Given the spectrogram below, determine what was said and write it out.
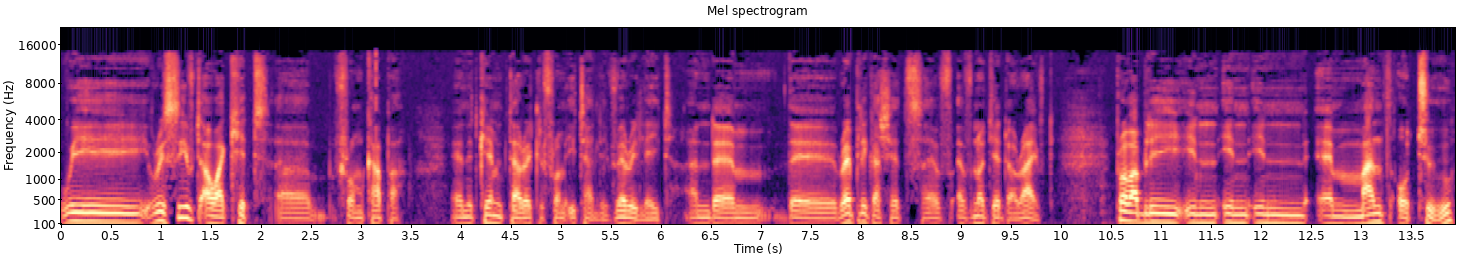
We received our kit uh, from Kappa and it came directly from Italy very late. And um, the replica shirts have, have not yet arrived. Probably in, in, in a month or two,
